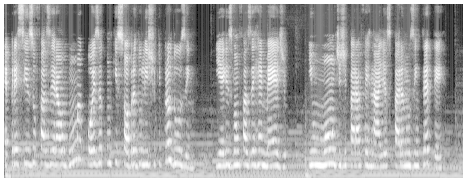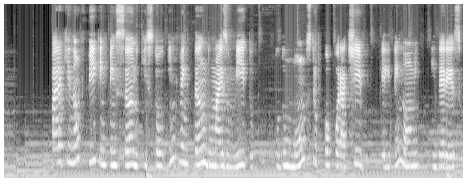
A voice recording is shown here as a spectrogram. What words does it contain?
é preciso fazer alguma coisa com o que sobra do lixo que produzem, e eles vão fazer remédio e um monte de parafernálias para nos entreter para que não fiquem pensando que estou inventando mais um mito, o do monstro corporativo, ele tem nome, endereço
